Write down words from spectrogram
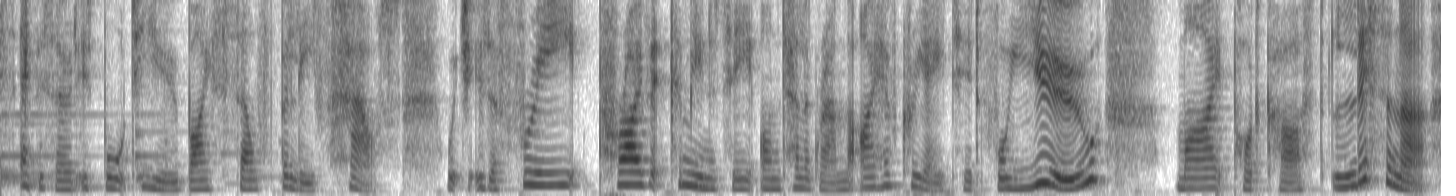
This episode is brought to you by Self Belief House, which is a free private community on Telegram that I have created for you, my podcast listener.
